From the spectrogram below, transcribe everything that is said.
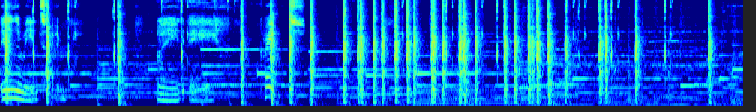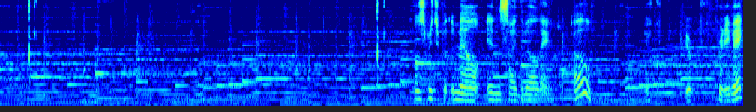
in the meantime, I need a wants me to put the mill inside the building. Oh, you're, you're pretty big.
